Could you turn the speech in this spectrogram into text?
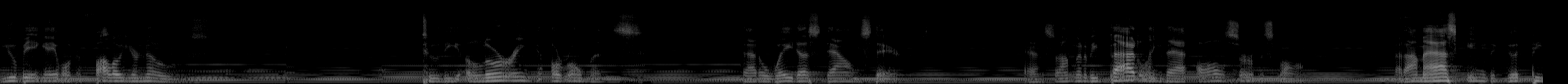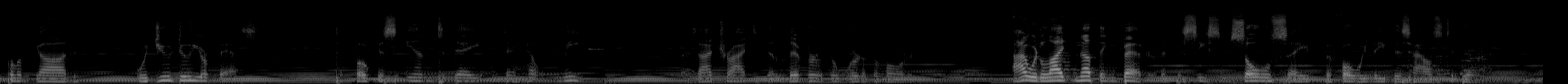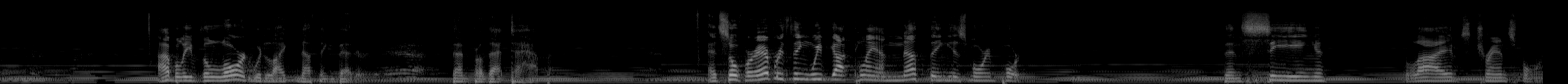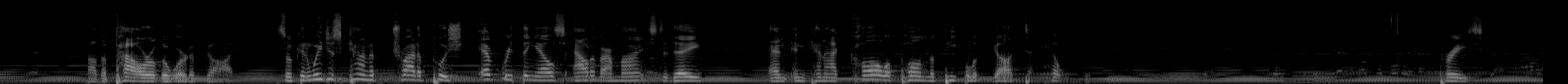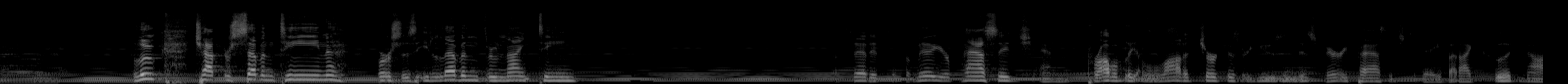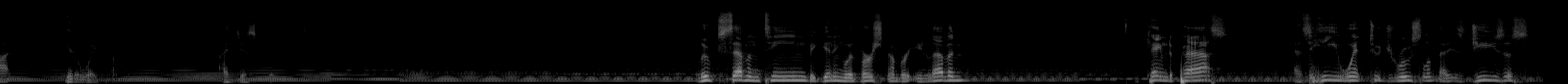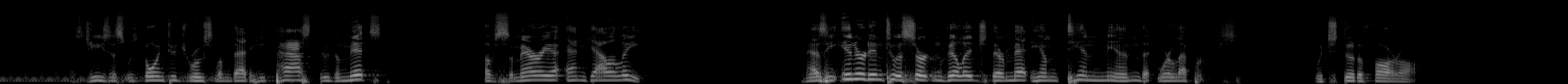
you being able to follow your nose to the alluring aromas that await us downstairs. And so I'm going to be battling that all service long. But I'm asking the good people of God, would you do your best focus in today and to help me as I try to deliver the word of the Lord? I would like nothing better than to see some souls saved before we leave this house today. I believe the Lord would like nothing better than for that to happen. And so, for everything we've got planned, nothing is more important than seeing lives transformed by the power of the Word of God. So, can we just kind of try to push everything else out of our minds today? And, and can I call upon the people of God to help me? Praise God. Luke chapter 17, verses 11 through 19. I said it's a familiar passage, and probably a lot of churches are using this very passage today, but I could not get away from it. I just couldn't. Luke 17, beginning with verse number 11. It came to pass as he went to Jerusalem, that is Jesus, as Jesus was going to Jerusalem, that he passed through the midst of Samaria and Galilee. And as he entered into a certain village, there met him ten men that were lepers, which stood afar off.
